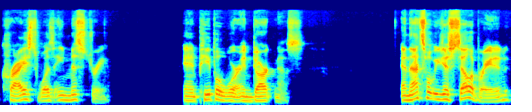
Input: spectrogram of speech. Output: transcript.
Christ was a mystery and people were in darkness. And that's what we just celebrated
